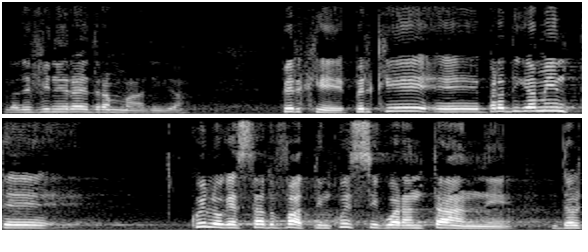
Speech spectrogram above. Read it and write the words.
la definirei drammatica. Perché? Perché eh, praticamente quello che è stato fatto in questi 40 anni dal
